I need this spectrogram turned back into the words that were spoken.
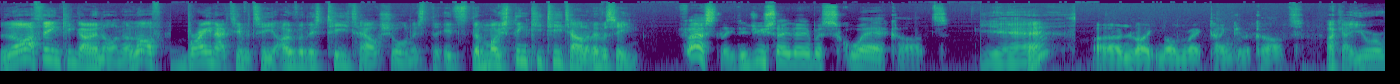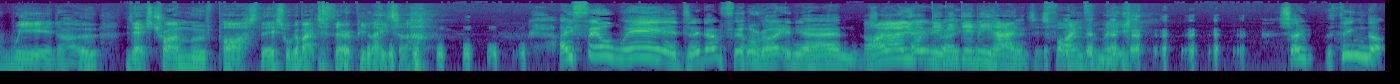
A lot of thinking going on, a lot of brain activity over this tea towel, Sean. It's the, it's the most thinky tea towel I've ever seen. Firstly, did you say they were square cards? Yeah. I don't like non-rectangular cards. Okay, you're a weirdo. Let's try and move past this. We'll go back to therapy later. I feel weird. They don't feel right in your hands. I only got Anyway. dibby dibby hands. It's fine for me. So the thing that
